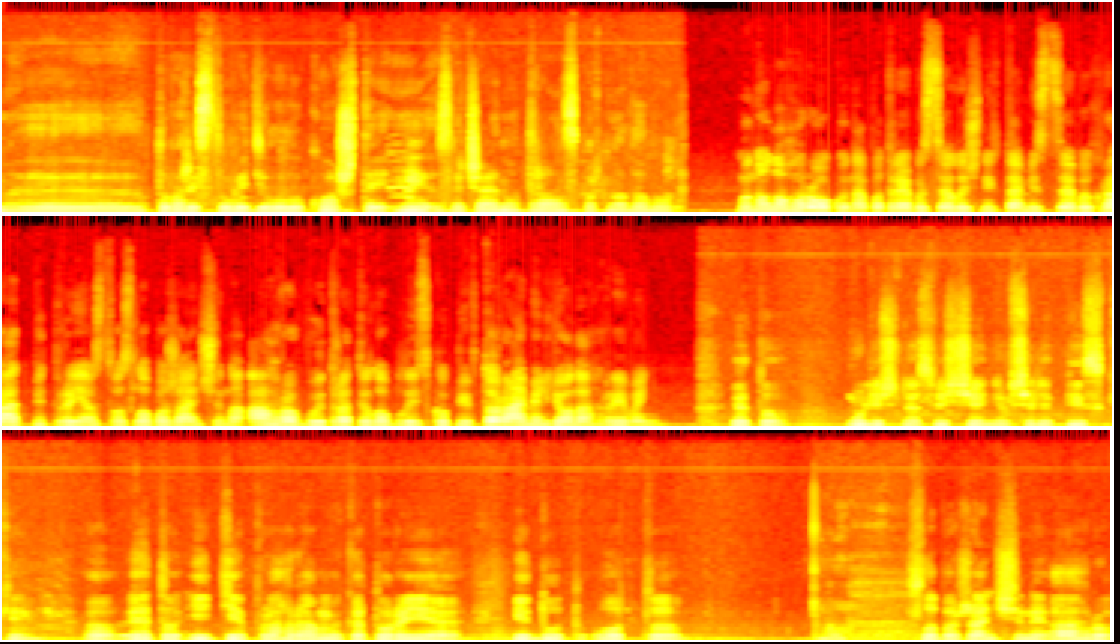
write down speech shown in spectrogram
е, товариство виділило кошти і, звичайно, транспорт надало. Минулого року на потреби селищних та місцевих рад підприємство Слобожанщина Агро витратило близько півтора мільйона гривень. Это уличное освещение в селе Писки. Э, Это и те программы, которые идут от э, Слобожанщины Агро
